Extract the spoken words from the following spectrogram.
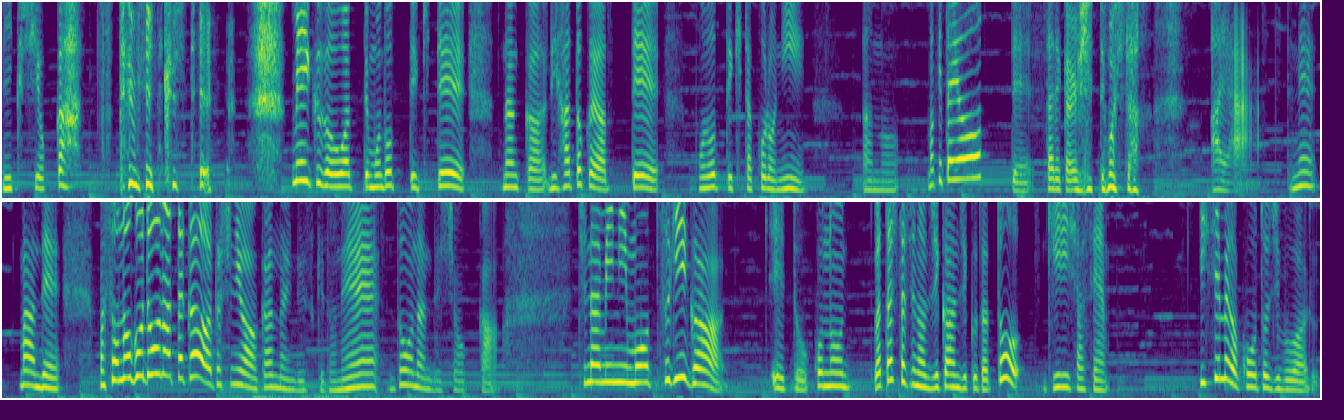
メイクしよっかっつって メイクしてメイクが終わって戻ってきてなんかリハとかやって戻ってきた頃にあの負けたよって誰かが言ってましたあやつってね。まあで、まあ、その後どうなったかは私には分かんないんですけどね。どうなんでしょうか。ちなみにもう次がえっ、ー、とこの私たちの時間軸だとギリシャ戦。1戦目がコートジボワール。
